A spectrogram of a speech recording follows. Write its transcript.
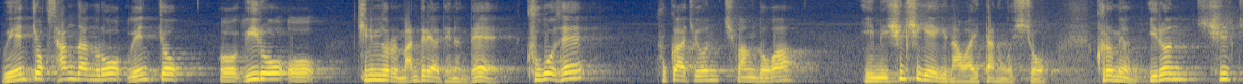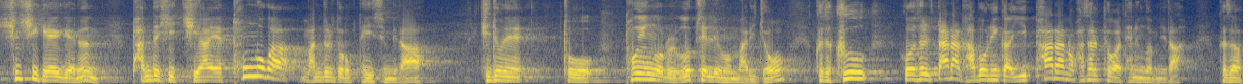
왼쪽 상단으로 왼쪽 어, 위로 어, 진입로를 만들어야 되는데 그곳에 국가 지원 지방도가 이미 실시 계획이 나와 있다는 것이죠. 그러면 이런 실, 실시 계획에는 반드시 지하에 통로가 만들도록 되어 있습니다. 기존의 또 통행로를 없애려면 말이죠. 그래서 그것을 따라가 보니까 이 파란 화살표가 되는 겁니다. 그래서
